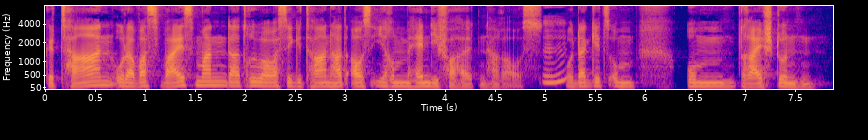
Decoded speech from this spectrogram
getan oder was weiß man darüber, was sie getan hat, aus ihrem Handyverhalten heraus? Mhm. Und da geht es um, um drei Stunden.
